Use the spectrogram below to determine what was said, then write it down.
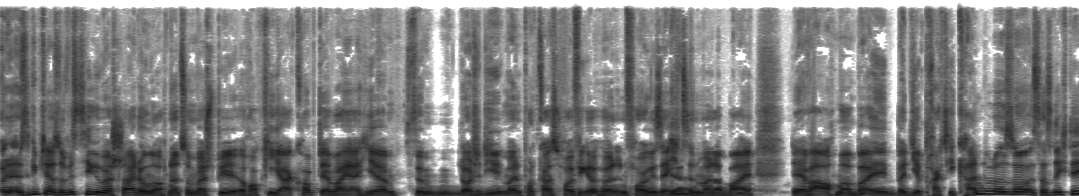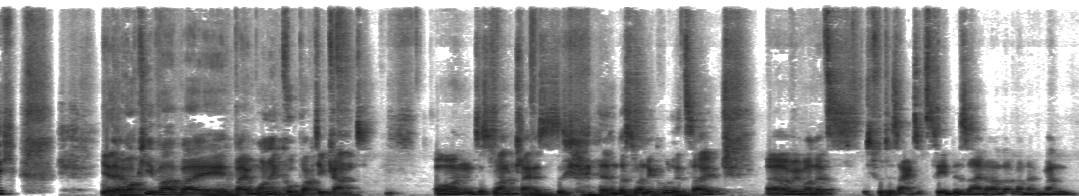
es gibt ja so witzige Überschneidungen auch, ne? Zum Beispiel Rocky Jakob, der war ja hier für Leute, die meinen Podcast häufiger hören, in Folge 16 ja. mal dabei. Der war auch mal bei, bei dir Praktikant oder so, ist das richtig? Ja, der Rocky war bei, bei One Co. Praktikant. Und das war ein kleines, das war eine coole Zeit. Äh, wir waren jetzt, ich würde sagen, so zehn Designer und dann waren irgendwann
